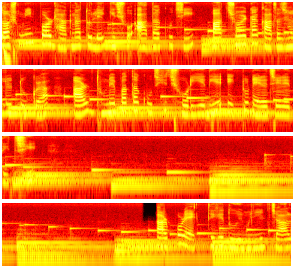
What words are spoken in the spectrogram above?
দশ মিনিট পর ঢাকনা তুলে কিছু আদা কুচি, পাঁচ ছয়টা কাঁচা ঝালের টুকরা আর ধনে পাতা কুচি ছড়িয়ে দিয়ে একটু নেড়ে চেড়ে দিচ্ছি তারপর এক থেকে দুই মিনিট জাল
